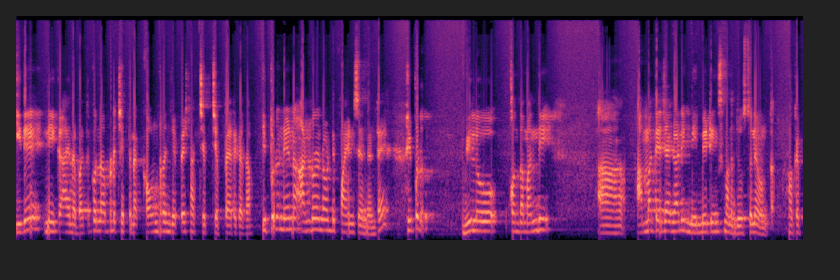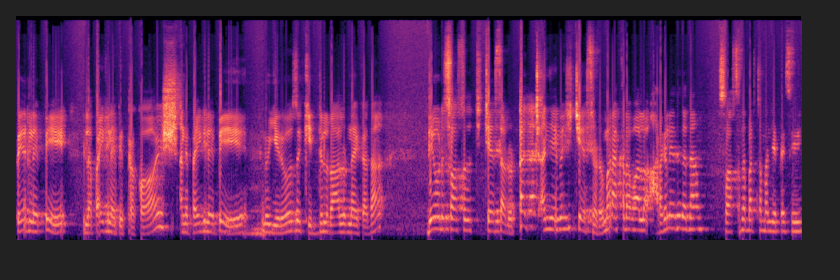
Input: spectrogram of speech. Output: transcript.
ఇదే నీకు ఆయన బతుకున్నప్పుడు చెప్పిన కౌంటర్ అని చెప్పేసి నాకు చెప్పి చెప్పారు కదా. ఇప్పుడు నేను అంటున్నటువంటి పాయింట్స్ ఏంటంటే ఇప్పుడు వీళ్ళు కొంతమంది అమ్మ తేజ గారి మీ మీటింగ్స్ మనం చూస్తూనే ఉంటాం. ఒక పేరు లేపి ఇలా పైకి లేపి ప్రకాష్ అని పైకి లేపి నువ్వు ఈ కిడ్నీలు రాళ్ళు ఉన్నాయి కదా దేవుడు స్వస్థత చేస్తాడు. టచ్ అని చెప్పేసి చేస్తాడు. మరి అక్కడ వాళ్ళు అడగలేదు కదా స్వస్థత పరచమని చెప్పేసి.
